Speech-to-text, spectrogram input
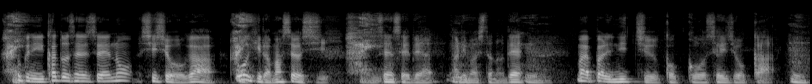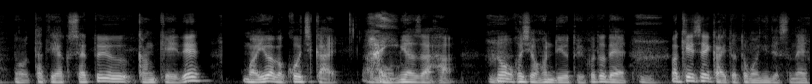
はい。特に加藤先生の師匠がはい。大平正義はい。先生でありましたので、うん。まあ、やっぱり日中国交正常化の立役者という関係で、まあ、いわば宏池会あの、はい。宮沢派の保守本流ということで、まあ、形成会とともにですね、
